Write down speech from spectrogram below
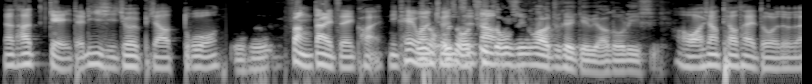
那他给的利息就会比较多。嗯哼，放贷这一块，你可以完全知道。去中心化就可以给比较多利息？哦，我好像跳太多了，对不对？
